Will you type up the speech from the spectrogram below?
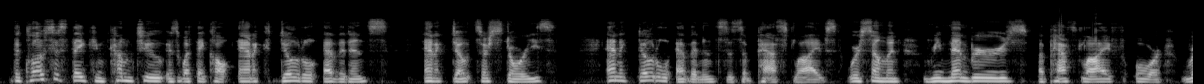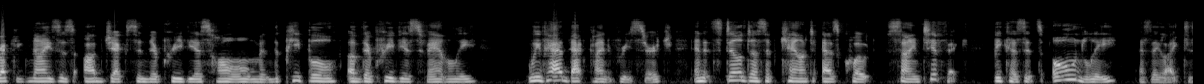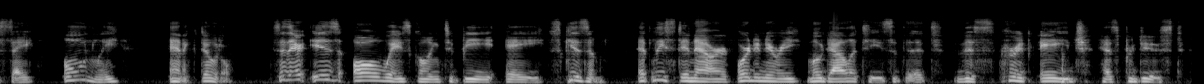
The closest they can come to is what they call anecdotal evidence. Anecdotes are stories anecdotal evidences of past lives where someone remembers a past life or recognizes objects in their previous home and the people of their previous family. We've had that kind of research, and it still doesn't count as, quote, scientific because it's only, as they like to say, only anecdotal. So there is always going to be a schism at least in our ordinary modalities that this current age has produced.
